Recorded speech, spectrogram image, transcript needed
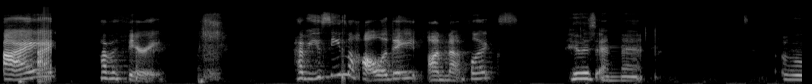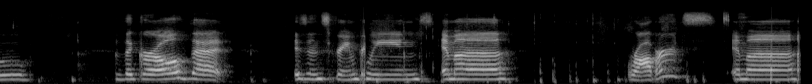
I have a theory. Have you seen The Holidate on Netflix? Who is in it? Oh, the girl that is in Scream Queens, Emma Roberts. Emma.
